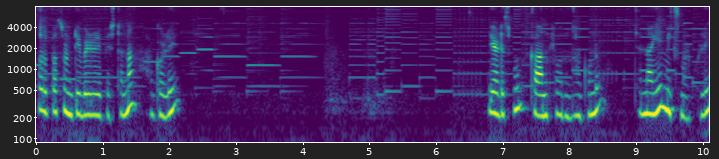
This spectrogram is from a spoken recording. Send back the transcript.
ಸ್ವಲ್ಪ ಶುಂಠಿ ಬೆಳ್ಳುಳ್ಳಿ ಪೇಸ್ಟನ್ನು ಹಾಕ್ಕೊಳ್ಳಿ ಎರಡು ಸ್ಪೂನ್ ಕಾರ್ನ್ಫ್ಲೋರನ್ನು ಹಾಕ್ಕೊಂಡು ಚೆನ್ನಾಗಿ ಮಿಕ್ಸ್ ಮಾಡ್ಕೊಳ್ಳಿ.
